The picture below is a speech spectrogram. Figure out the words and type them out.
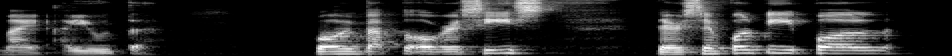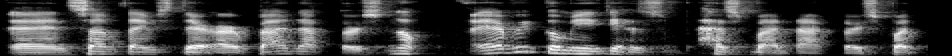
may ayuda. Going back to overseas, they're simple people and sometimes there are bad actors. No, every community has has bad actors, but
